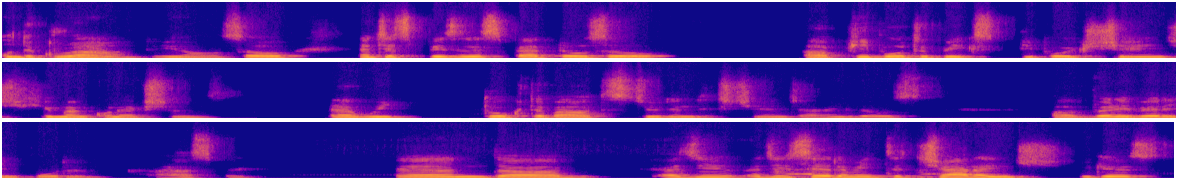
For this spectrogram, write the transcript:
on the ground. You know, so not just business, but also uh, people to people exchange, human connections, and we talked about student exchange. I think those are very very important aspect. And um, as you as you said, I mean, it's a challenge because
